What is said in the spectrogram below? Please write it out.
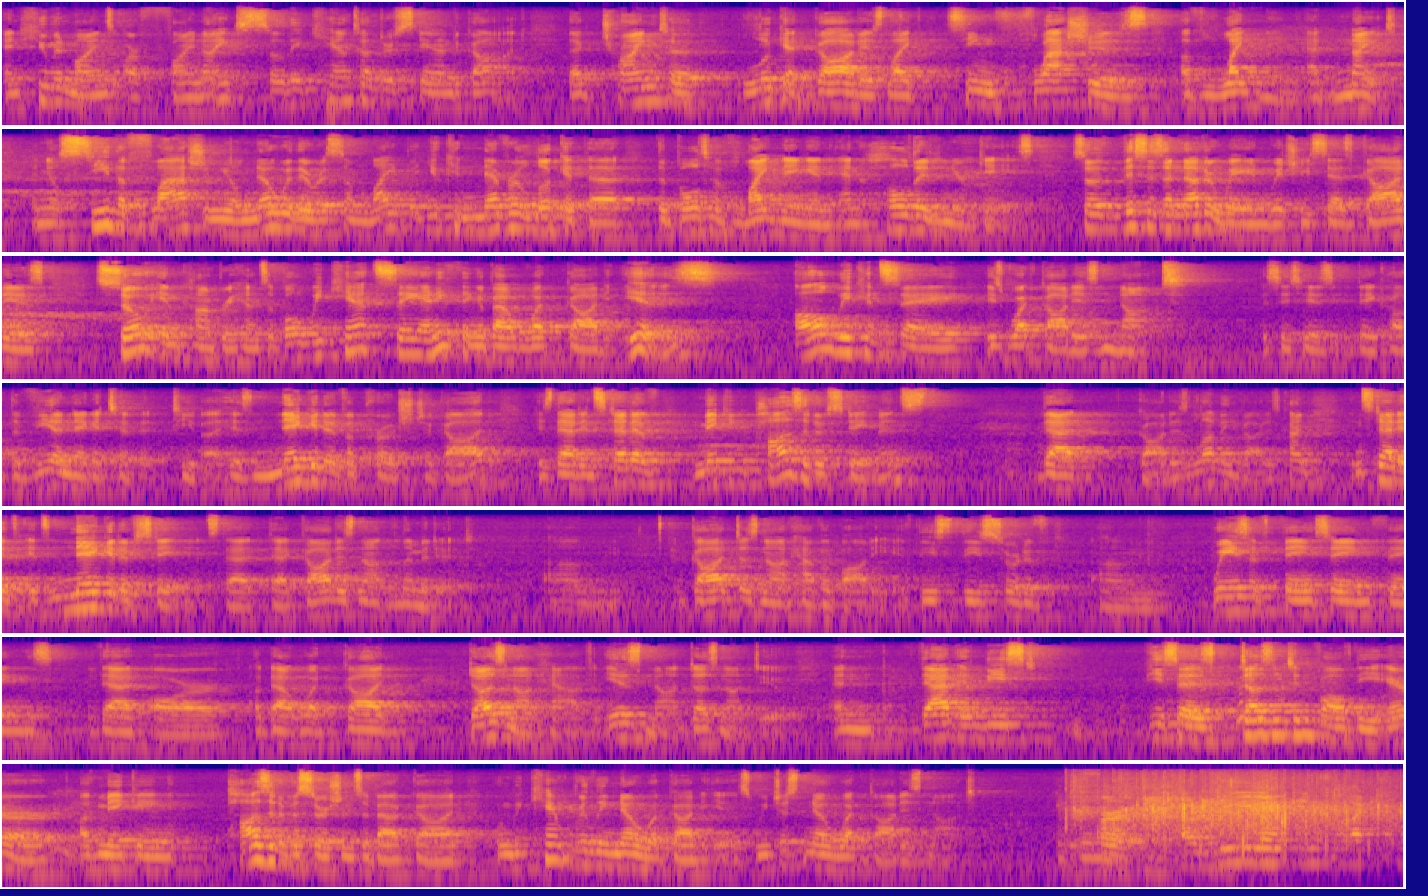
and human minds are finite, so they can't understand God. That trying to look at God is like seeing flashes of lightning at night. And you'll see the flash and you'll know where there was some light, but you can never look at the, the bolt of lightning and, and hold it in your gaze. So, this is another way in which he says God is so incomprehensible, we can't say anything about what God is. All we can say is what God is not. This is his, they call it the via negativa. His negative approach to God is that instead of making positive statements that God is loving, God is kind, instead it's, it's negative statements that, that God is not limited. Um, God does not have a body. These, these sort of um, ways of th- saying things that are about what God does not have, is not, does not do. And that at least he says, doesn't involve the error of making positive assertions about God when we can't really know what God is. We just know what God is not. For a real intellectual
